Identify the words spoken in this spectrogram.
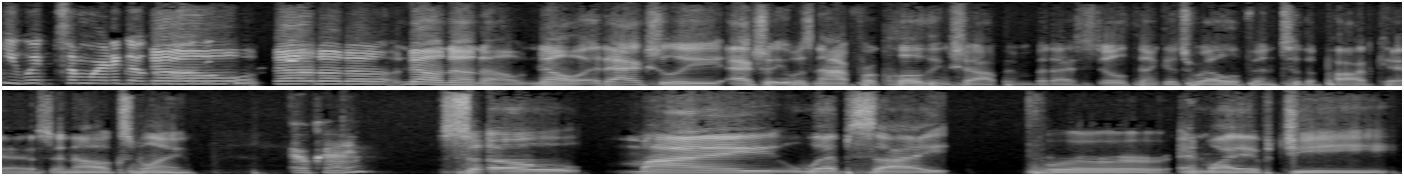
You went somewhere to go clothing. no, no, no, no, no, no, no, no. It actually actually it was not for clothing shopping, but I still think it's relevant to the podcast, and I'll explain. Okay. So my website for NYFG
